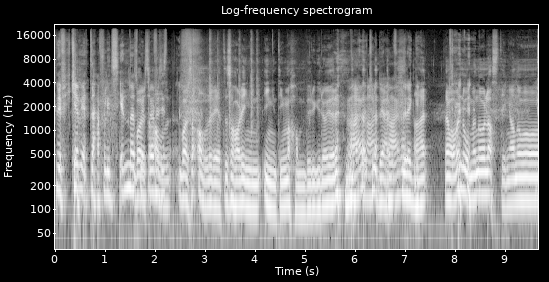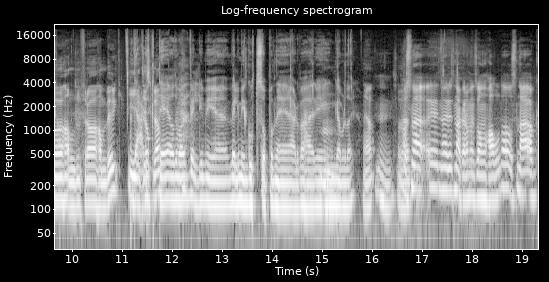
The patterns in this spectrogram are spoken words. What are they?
det fikk jeg vite her for litt siden. bare så alle, bare så alle vet det, så har det ingen, ingenting med hamburgere å gjøre. Nei, nei, lenge. Nei. Det var vel noe med noe lasting av noe handel fra Hamburg i Det er nok Tyskland. det, og det var veldig mye, veldig mye gods opp og ned elva her i Mm. gamle dager. Ja. Mm. Så det er- eh, når du snakker om en sånn hall, da, åssen er ak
